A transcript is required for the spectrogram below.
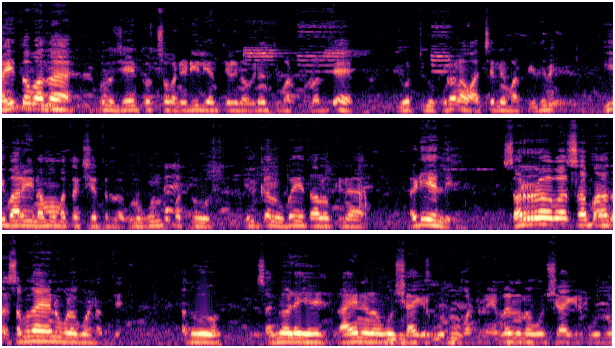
ರಹಿತವಾದ ಒಂದು ಜಯಂತ್ಯೋತ್ಸವ ನಡೀಲಿ ಅಂತೇಳಿ ನಾವು ವಿನಂತಿ ಮಾಡಿಕೊಂಡಂತೆ ಇವತ್ತಿಗೂ ಕೂಡ ನಾವು ಆಚರಣೆ ಮಾಡ್ತಾ ಇದ್ದೀವಿ. ಈ ಬಾರಿ ನಮ್ಮ ಮತಕ್ಷೇತ್ರದ ಹುಣಗುಂದು ಮತ್ತು ಇಲ್ಕಲ್ ಉಭಯ ತಾಲೂಕಿನ ಅಡಿಯಲ್ಲಿ ಸರ್ವ ಸಮ ಸಮುದಾಯವನ್ನು ಒಳಗೊಂಡಂತೆ. ಅದು ಸಂಗೊಳ್ಳಿ ರಾಯಣ್ಣನ ವಂಶ ಆಗಿರ್ಬೋದು ಭಟ್ರ ಎಲ್ಲರನ ವಂಶ ಆಗಿರ್ಬೋದು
